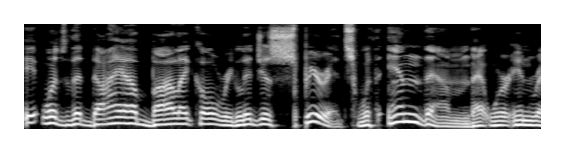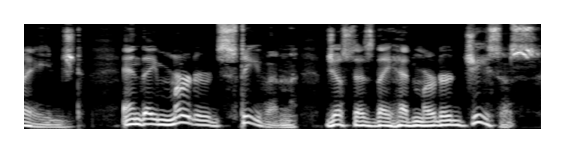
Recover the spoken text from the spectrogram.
It was the diabolical religious spirits within them that were enraged, and they murdered Stephen just as they had murdered Jesus.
